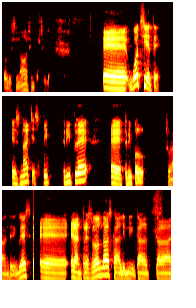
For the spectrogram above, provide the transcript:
porque si no es imposible. Eh, WOT 7, Snatch, Speed, Triple, eh, Triple, seguramente en inglés. Eh, eran tres rondas, cada, cada-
